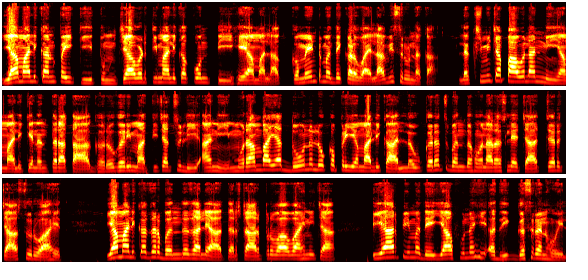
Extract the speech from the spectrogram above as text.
या मालिकांपैकी तुमची आवडती मालिका कोणती हे आम्हाला कमेंटमध्ये कळवायला विसरू नका. लक्ष्मीच्या पावलांनी या मालिकेनंतर आता घरोघरी मातीच्या चुली आणि मुरांबा या दोन लोकप्रिय मालिका लवकरच बंद होणार असल्याच्या चर्चा सुरू आहेत. या मालिका जर बंद झाल्या तर स्टार प्रवाह वाहिनीच्या टी आर पीमध्ये याहूनही अधिक घसरण होईल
